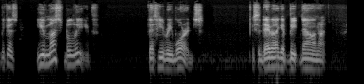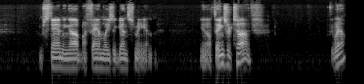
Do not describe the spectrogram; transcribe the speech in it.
Because you must believe that he rewards. He said, David, I get beat down. I, I'm standing up. My family's against me. And, you know, things are tough. Well,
